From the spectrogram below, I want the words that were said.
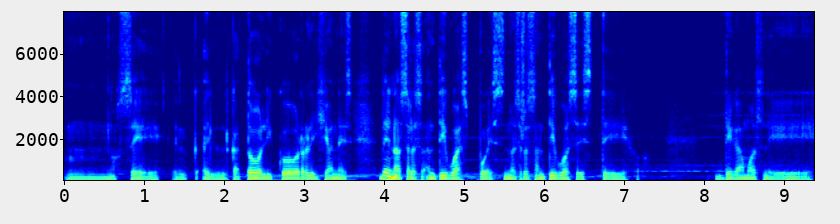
mm, no sé, el, el, católico, religiones de nuestras antiguas, pues, nuestros antiguos, este, digámosle,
